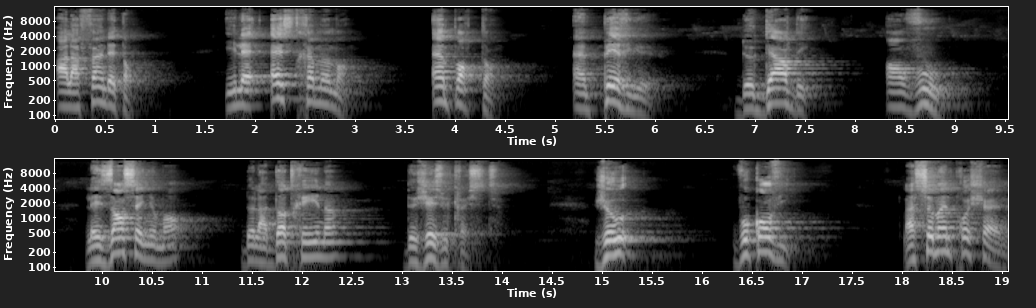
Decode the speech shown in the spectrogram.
à la fin des temps, il est extrêmement important, impérieux de garder en vous les enseignements de la doctrine de Jésus-Christ. Je vous convie, la semaine prochaine,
